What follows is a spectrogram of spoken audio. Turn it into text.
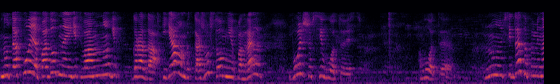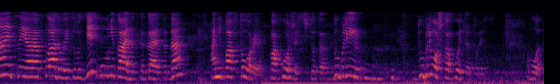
но такое подобное есть во многих городах. И я вам расскажу, что мне понравилось больше всего. То есть, вот, э, ну, всегда запоминается и откладывается вот здесь уникальность какая-то, да а не повторы, похожесть что-то, дублир, дублеж какой-то, то есть. Вот.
